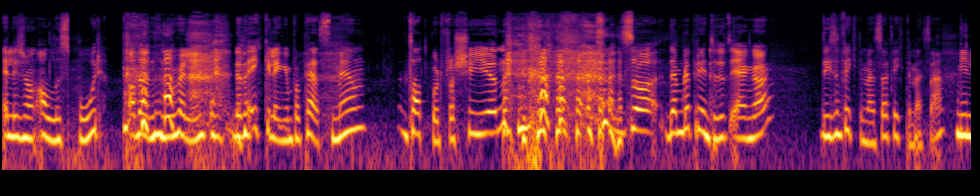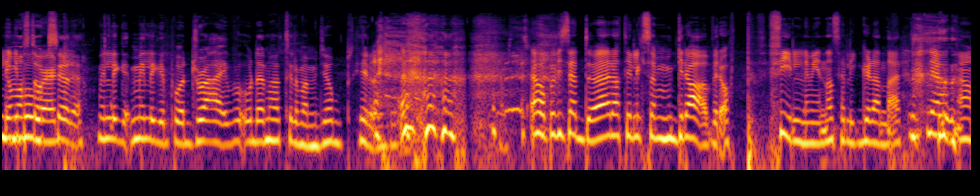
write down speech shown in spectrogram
eller sånn alle spor av denne novellen. Den er ikke lenger på PC-en min. Tatt bort fra skyen. Så den ble printet ut én gang. De som fikk det med seg, fikk det med seg. Min ligger på Word. Min ligger, min ligger på Drive og den har til og med mitt jobb. Jeg håper hvis jeg dør at de liksom graver opp filene mine, og så ligger den der. Ja.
